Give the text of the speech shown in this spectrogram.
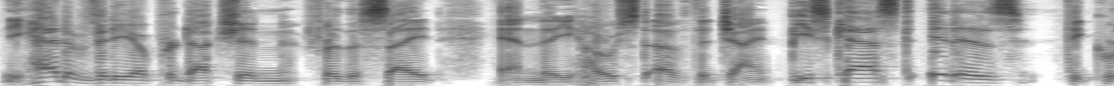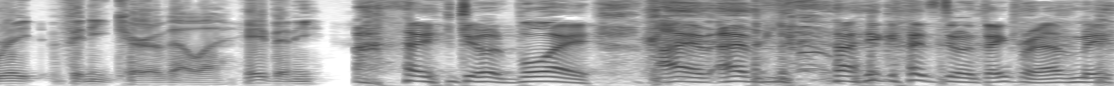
the head of video production for the site and the host of the Giant Beastcast. It is the great Vinny Caravella. Hey, Vinny. How you doing, boy? I, I've how you guys doing? Thanks for having me.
